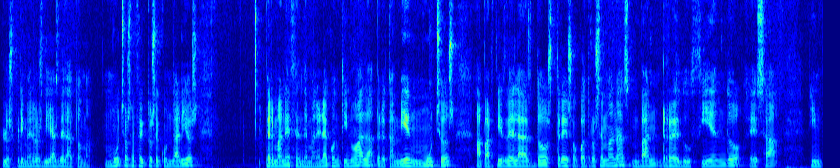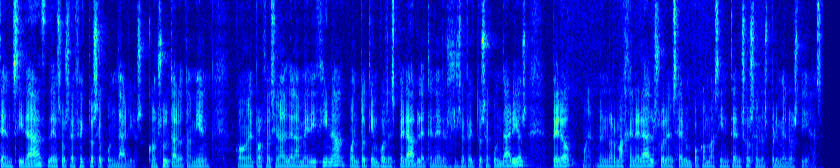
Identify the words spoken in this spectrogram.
los primeros días de la toma. Muchos efectos secundarios permanecen de manera continuada, pero también muchos a partir de las dos, tres o cuatro semanas van reduciendo esa intensidad de esos efectos secundarios. Consúltalo también con el profesional de la medicina, cuánto tiempo es esperable tener esos efectos secundarios, pero bueno, en norma general suelen ser un poco más intensos en los primeros días.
